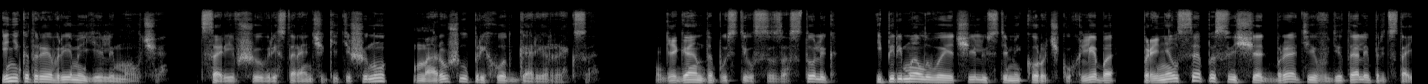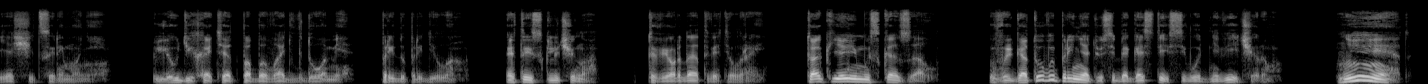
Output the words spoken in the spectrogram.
и некоторое время ели молча. Царившую в ресторанчике тишину нарушил приход Гарри Рекса. Гигант опустился за столик и, перемалывая челюстями корочку хлеба, принялся посвящать братьев в детали предстоящей церемонии. «Люди хотят побывать в доме», — предупредил он. «Это исключено», — твердо ответил Рэй. «Так я им и сказал. Вы готовы принять у себя гостей сегодня вечером?» «Нет»,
